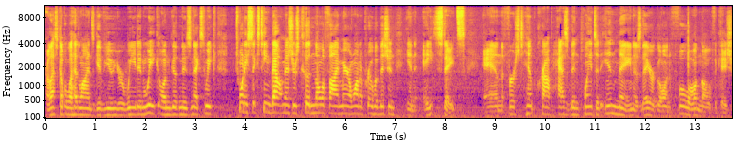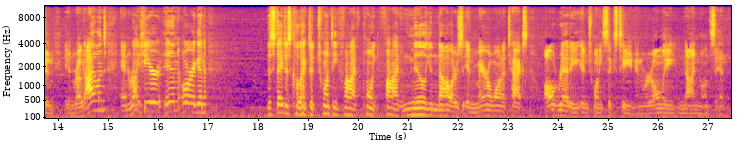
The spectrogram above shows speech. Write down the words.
Our last couple of headlines give you your weed in week on Good News Next Week. 2016 ballot measures could nullify marijuana prohibition in eight states, and the first hemp crop has been planted in Maine as they are going full on nullification in Rhode Island, and right here in Oregon. The state has collected $25.5 million in marijuana tax already in 2016, and we're only nine months in.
